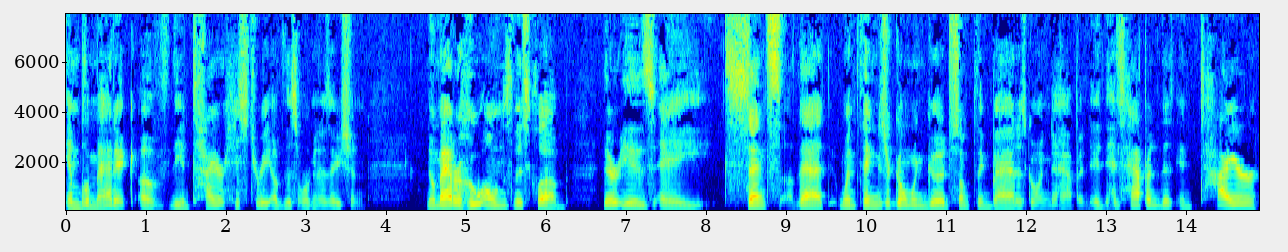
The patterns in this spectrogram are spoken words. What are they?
emblematic of the entire history of this organization. No matter who owns this club, there is a sense that when things are going good, something bad is going to happen. It has happened the entire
